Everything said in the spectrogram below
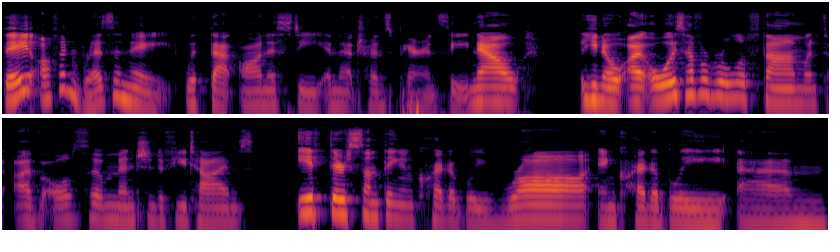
they often resonate with that honesty and that transparency. Now, you know, I always have a rule of thumb, which I've also mentioned a few times if there's something incredibly raw, incredibly um,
